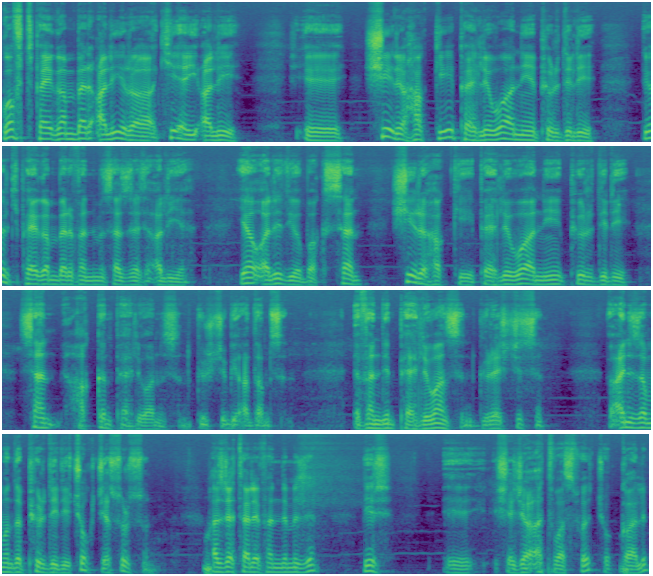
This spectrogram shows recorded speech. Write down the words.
Goft Peygamber Ali ra ki ey Ali e, şiiri hakki pehlivani pürdili diyor ki Peygamber Efendimiz Hazreti Ali'ye ya Ali diyor bak sen şiiri hakki pehlivani pürdili sen hakkın pehlivanısın, güçlü bir adamsın. Efendim pehlivansın, güreşçisin. Ve aynı zamanda pür çok cesursun. Hazreti Ali Efendimizin bir e, şecaat vasfı çok galip.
